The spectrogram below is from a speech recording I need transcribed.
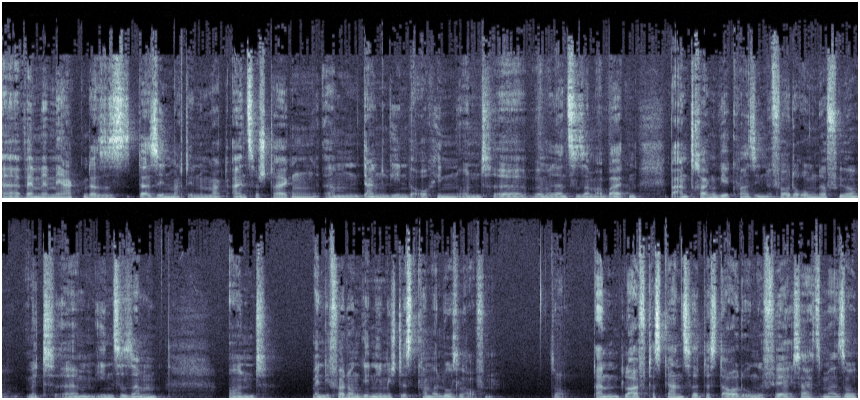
Äh, wenn wir merken, dass es da Sinn macht, in den Markt einzusteigen, ähm, dann gehen wir auch hin und äh, wenn wir dann zusammenarbeiten, beantragen wir quasi eine Förderung dafür mit ähm, Ihnen zusammen. Und wenn die Förderung genehmigt ist, können wir loslaufen. So, dann läuft das Ganze. Das dauert ungefähr, ich sage jetzt mal so,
